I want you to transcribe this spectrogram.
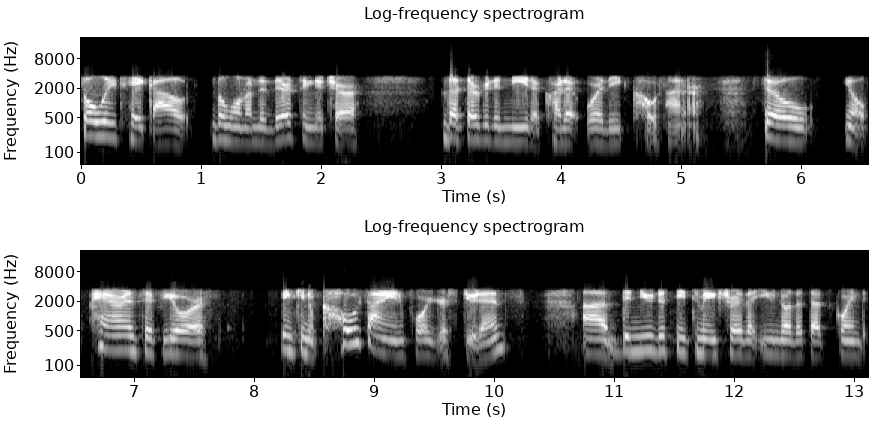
solely take out the loan under their signature, that they're going to need a credit-worthy cosigner. So, you know, parents, if you're thinking of co-signing for your students, uh, then you just need to make sure that you know that that's going to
